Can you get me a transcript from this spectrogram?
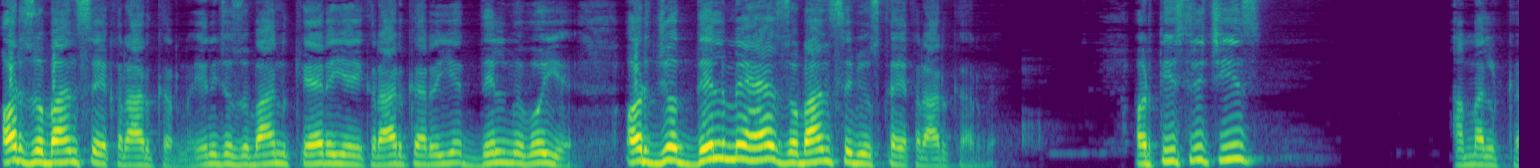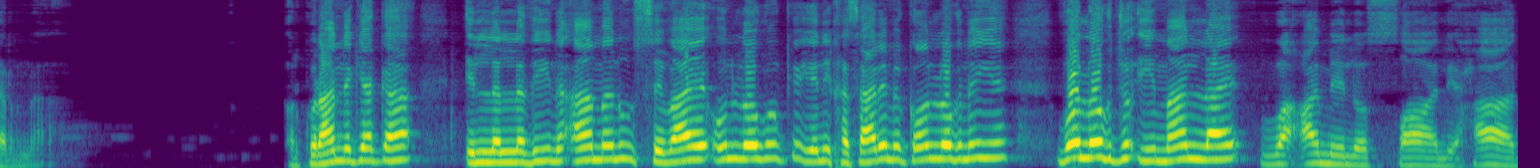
اور زبان سے اقرار کرنا۔ یعنی جو زبان کہہ رہی ہے، اقرار کر رہی ہے، دل میں وہی ہے۔ اور جو دل میں ہے، زبان سے بھی اس کا اقرار کر رہا ہے۔ اور تیسری چیز، عمل کرنا۔ اور قرآن نے کیا کہا؟ الدین آمن سوائے ان لوگوں کے یعنی خسارے میں کون لوگ نہیں ہیں؟ وہ لوگ جو ایمان لائے وہ الصالحات۔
